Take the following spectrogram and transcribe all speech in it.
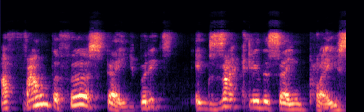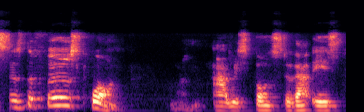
I found the first stage, but it's exactly the same place as the first one. Our response to that is,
